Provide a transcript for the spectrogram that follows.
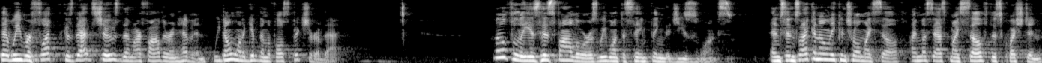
that we reflect because that shows them our Father in heaven. We don't want to give them a false picture of that. Hopefully, as his followers, we want the same thing that Jesus wants. And since I can only control myself, I must ask myself this question.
